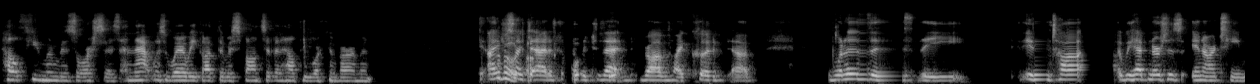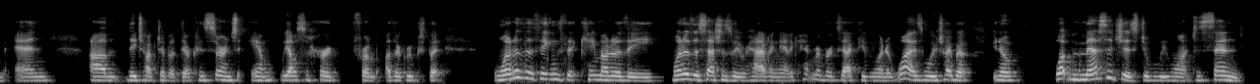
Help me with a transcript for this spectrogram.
health human resources. And that was where we got the responsive and healthy work environment. I'd just like to add something to that, Rob, if I could. Uh, one of the, the in talk, we had nurses in our team and um, they talked about their concerns. And we also heard from other groups, but one of the things that came out of the one of the sessions we were having, and I can't remember exactly when it was, we were talking about, you know, what messages do we want to send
